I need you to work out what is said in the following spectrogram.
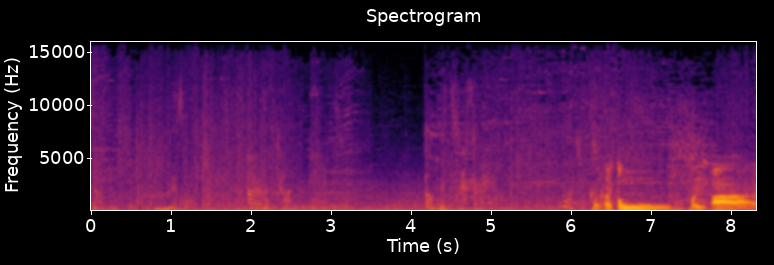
Self-inflicted misery. I don't have time for games. Open sesame. Watch it เบิด crow. ไปตู้มไม่ตาย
